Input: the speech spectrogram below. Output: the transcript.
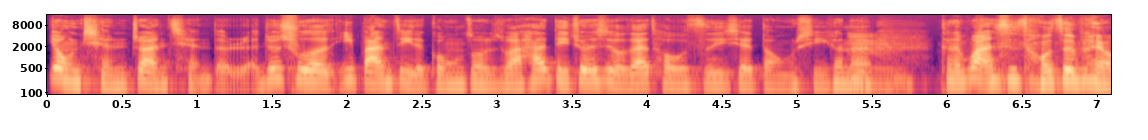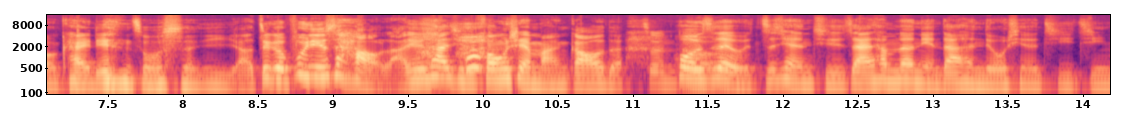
用钱赚钱的人，就除了一般自己的工作之外，他的确是有在投资一些东西，可能、嗯。可能不管是投资朋友开店做生意啊，这个不一定是好啦，因为他其实风险蛮高的，的，或者是有之前其实，在他们那年代很流行的基金，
